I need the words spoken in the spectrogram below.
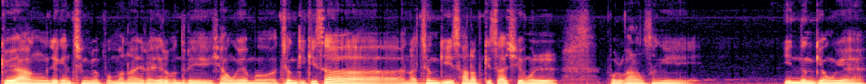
교양적인 측면뿐만 아니라 여러분들이 향후에 뭐 전기기사나 전기산업기사 시험을 볼 가능성이 있는 경우에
